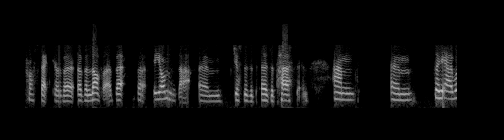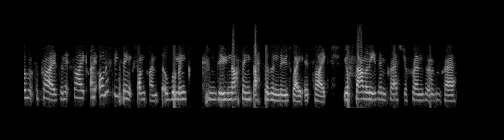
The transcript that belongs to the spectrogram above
prospect of a of a lover, but but beyond that, um, just as a as a person, and um, so yeah, I wasn't surprised, and it's like I honestly think sometimes that a woman can do nothing better than lose weight. It's like your family's impressed, your friends are impressed,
